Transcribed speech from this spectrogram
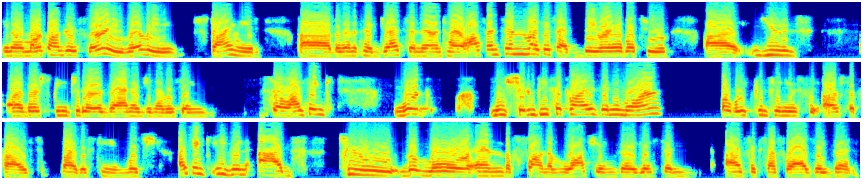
you know, Marc Andre Fleury really stymied uh, the Winnipeg Jets and their entire offense. And like I said, they were able to uh, use uh, their speed to their advantage and everything. So I think we're we shouldn't be surprised anymore, but we continuously are surprised by this team, which I think even adds to the lore and the fun of watching Vegas and as successful as they've been.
